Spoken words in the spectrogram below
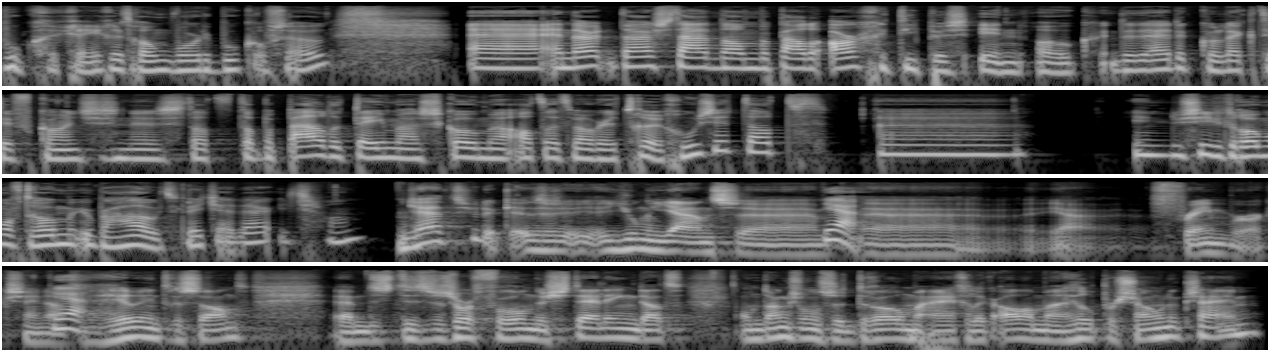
droomboek gekregen, een droomwoordenboek of zo. Uh, en daar, daar staan dan bepaalde archetypes in ook. De, de collective consciousness, dat, dat bepaalde thema's komen altijd wel weer terug. Hoe zit dat uh, in lucide dromen of dromen überhaupt? Weet jij daar iets van? Ja, natuurlijk. Jungiaanse ja. ja, frameworks zijn dat ja. heel interessant. Um, dus het is een soort veronderstelling dat ondanks onze dromen eigenlijk allemaal heel persoonlijk zijn.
